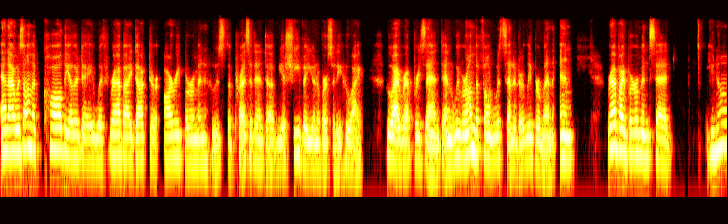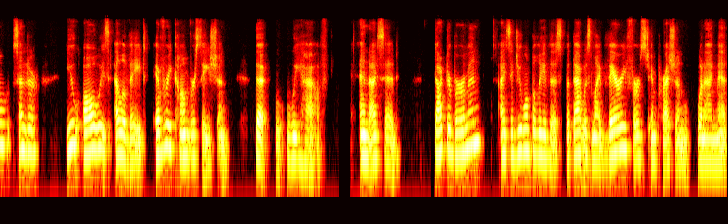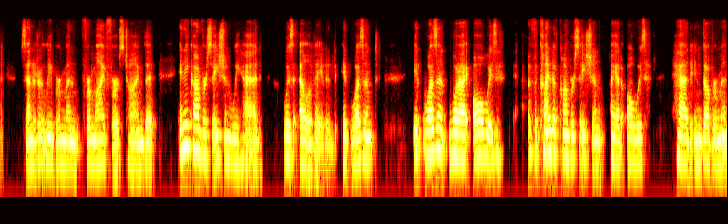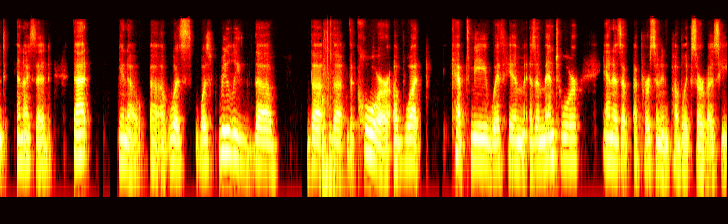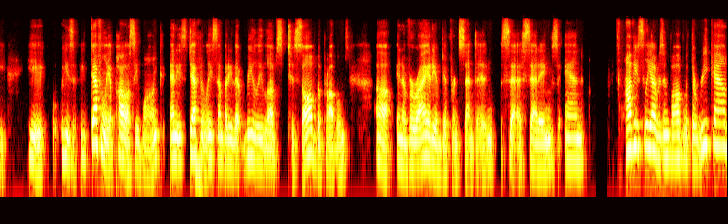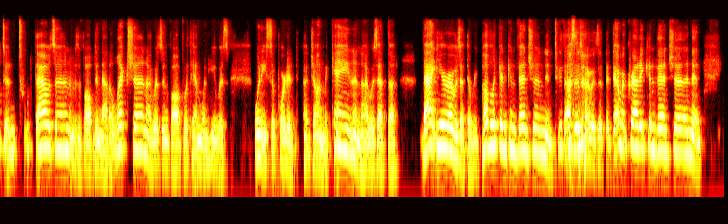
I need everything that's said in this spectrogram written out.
And I was on the call the other day with Rabbi Dr. Ari Berman, who's the president of Yeshiva University, who I who I represent. And we were on the phone with Senator Lieberman. And Rabbi Berman said, You know, Senator, you always elevate every conversation that we have. And I said, Dr. Berman, I said, you won't believe this, but that was my very first impression when I met Senator Lieberman for my first time that any conversation we had was elevated. It wasn't, it wasn't what I always, the kind of conversation I had always had in government. And I said, that, you know, uh, was was really the the the the core of what kept me with him as a mentor and as a, a person in public service. He he he's definitely a policy wonk and he's definitely somebody that really loves to solve the problems uh, in a variety of different setting, settings. And obviously, I was involved with the recount in 2000. I was involved in that election. I was involved with him when he was when he supported uh, John McCain, and I was at the that year I was at the Republican convention. In 2000, I was at the Democratic convention, and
